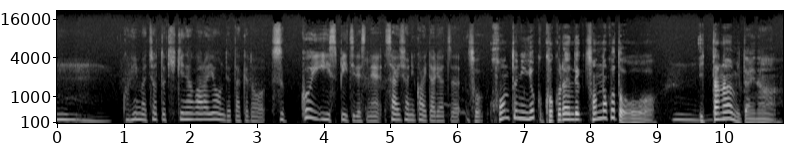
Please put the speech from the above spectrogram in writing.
うん。これ今ちょっと聞きながら読んでたけどすっごいいいスピーチですね。最初に書いてあるやつ、そう。本当によく国連でそんなことをうん。言ったなみたいな、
